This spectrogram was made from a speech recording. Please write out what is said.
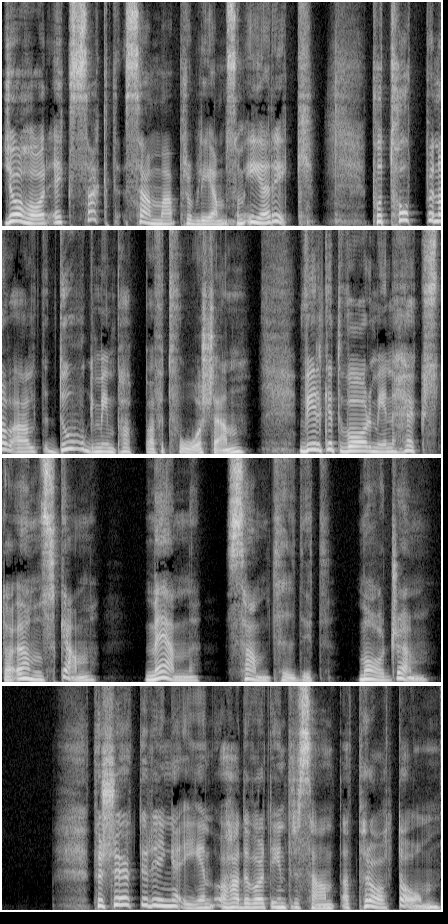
jag har exakt samma problem som Erik. På toppen av allt dog min pappa för två år sedan, vilket var min högsta önskan, men samtidigt mardröm. Försökte ringa in och hade varit intressant att prata om.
